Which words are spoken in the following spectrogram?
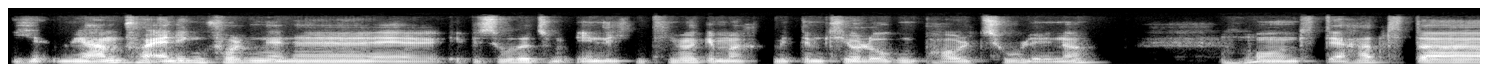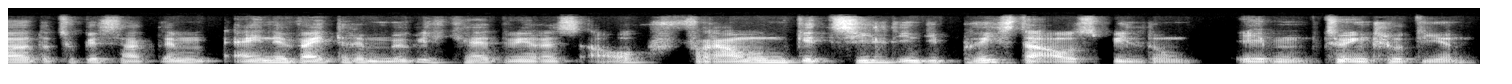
Wir haben vor einigen Folgen eine Episode zum ähnlichen Thema gemacht mit dem Theologen Paul Zulehner. Mhm. Und der hat da dazu gesagt, eine weitere Möglichkeit wäre es auch, Frauen gezielt in die Priesterausbildung eben zu inkludieren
